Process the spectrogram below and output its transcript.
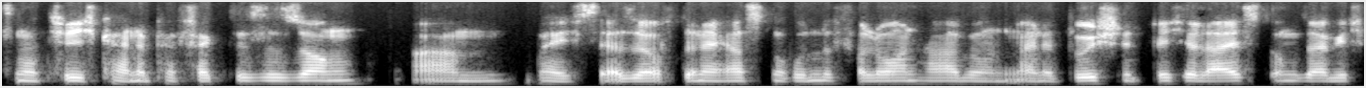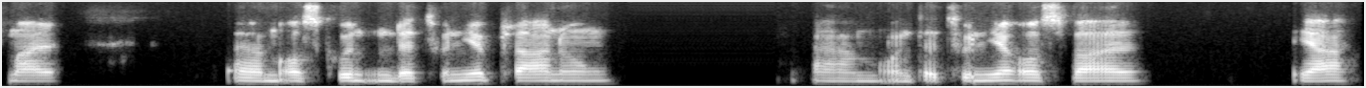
Ist natürlich keine perfekte Saison, ähm, weil ich sehr, sehr oft in der ersten Runde verloren habe und meine durchschnittliche Leistung, sage ich mal, ähm, aus Gründen der Turnierplanung ähm, und der Turnierauswahl ja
